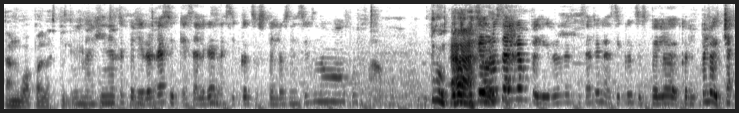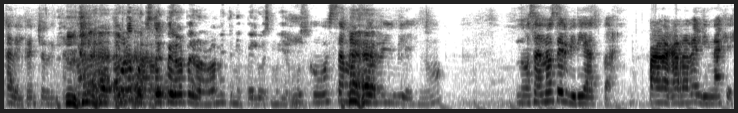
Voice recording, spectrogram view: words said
Tan guapas las películas. Imagínate pelirrojas y que salgan así con sus pelos necios. No, por favor. Tengo Ah. Que no salgan pelirrojas, que salgan así con sus pelos, con el pelo de chaca del gancho ahorita. No, Ahorita por porque estoy peor, pero normalmente mi pelo es muy Qué hermoso. cosa más horrible, ¿no? No, o sea, no servirías para, para agarrar el linaje.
